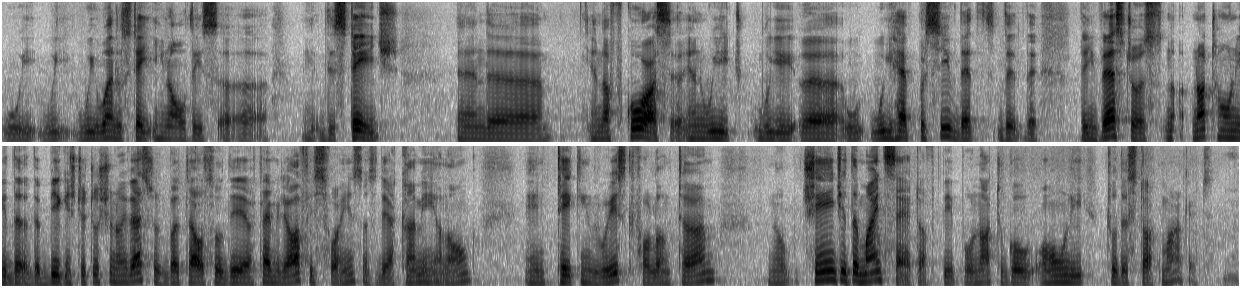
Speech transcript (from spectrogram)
we, we, we want to stay in all this, uh, uh this stage. And, uh, and of course, and we, we, uh, we have perceived that the, the, the investors, not only the, the big institutional investors, but also their family office, for instance, they are coming along and taking the risk for long term, you know, change the mindset of people not to go only to the stock market. Mm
